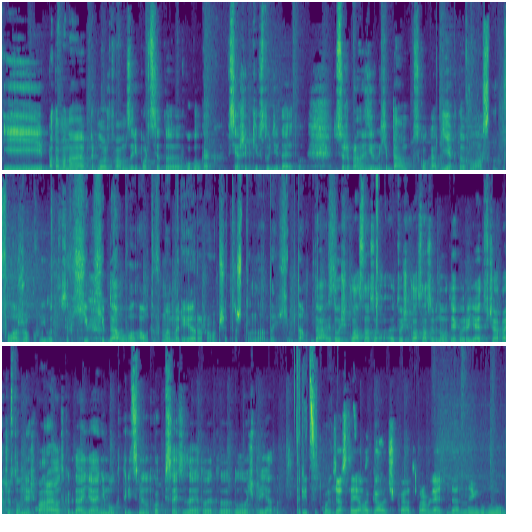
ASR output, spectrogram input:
и потом она предложит вам зарепортить это в Google, как все ошибки в студии до этого. То есть уже проанализировано хипдам, сколько объектов. Классно. Флажок. И вот хип, хипдам да, out of memory error вообще-то что надо. Хипдам. Да, это очень классно. Это очень классно, особенно вот я говорю, я это вчера прочувствовал, мне очень понравилось, когда я не мог 30 минут код писать из-за этого. Это было очень приятно. 30 минут. У тебя стояла галочка отправлять данные Google?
